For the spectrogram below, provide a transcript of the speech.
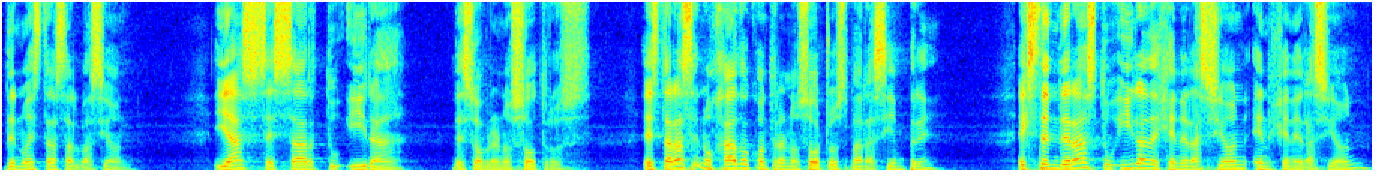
de nuestra salvación, y haz cesar tu ira de sobre nosotros. ¿Estarás enojado contra nosotros para siempre? ¿Extenderás tu ira de generación en generación?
